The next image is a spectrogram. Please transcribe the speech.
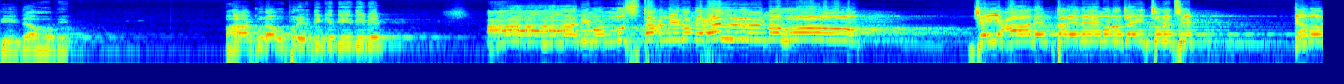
দিয়ে দেওয়া হবে। পা গুলা উপরের দিকে দিয়ে দিবে। আলিমুন মুস্তামিলুন ইলমাহু। যেই আলেম তার এলেম অনুযায়ী চলেছে, এমন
